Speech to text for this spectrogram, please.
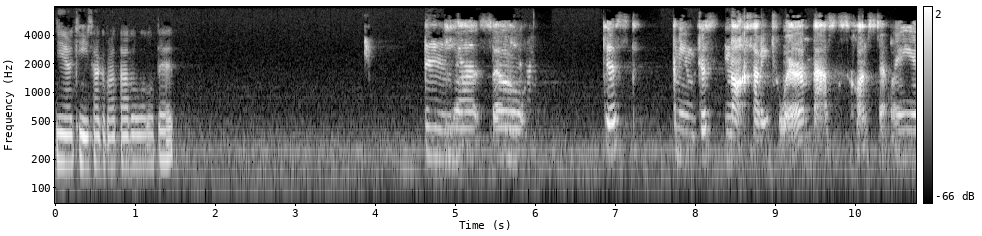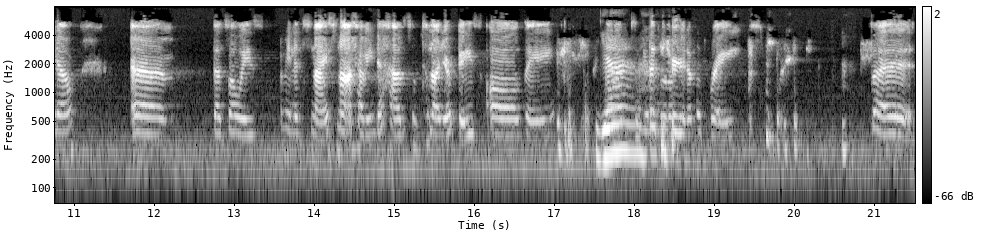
you know, can you talk about that a little bit? Yeah, so just, I mean, just not having to wear masks constantly, you know? Um, that's always, I mean, it's nice not having to have something on your face all day. Yeah. Um, to get a little bit of a break. But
